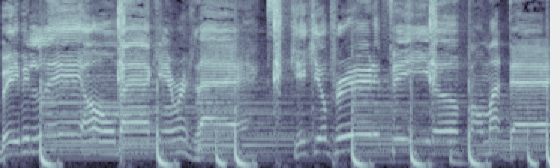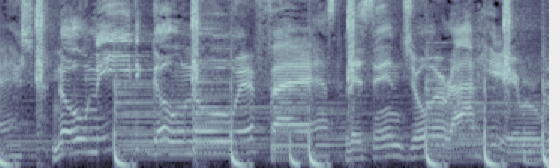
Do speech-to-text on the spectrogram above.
Baby, lay on back and relax. Kick your pretty feet up on my dash. No need to go nowhere fast. Let's enjoy right here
